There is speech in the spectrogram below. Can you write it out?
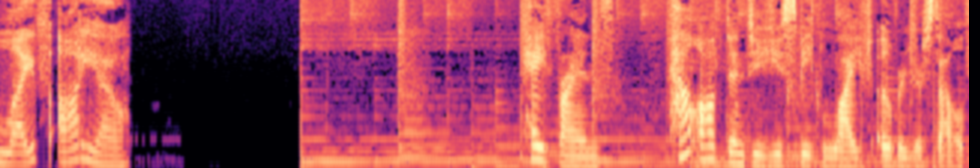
Life Audio. Hey, friends. How often do you speak life over yourself?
